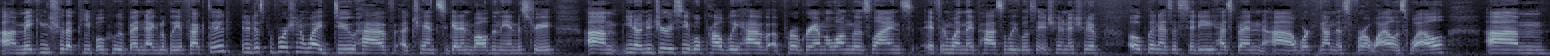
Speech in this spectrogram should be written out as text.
um, making sure that people who have been negatively affected in a disproportionate way do have a chance to get involved in the industry. Um, you know, New Jersey will probably have a program along those lines if and when they pass a legalization initiative. Oakland, as a city, has been uh, working on this for a while as well. Um,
